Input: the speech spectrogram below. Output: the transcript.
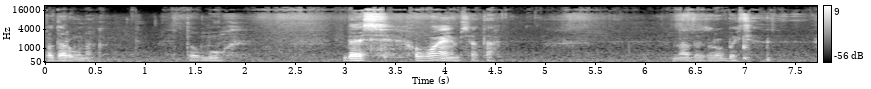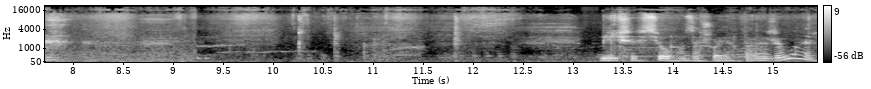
подарунок. Тому десь ховаємося та треба зробити. Більше всього, за що я переживаю,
